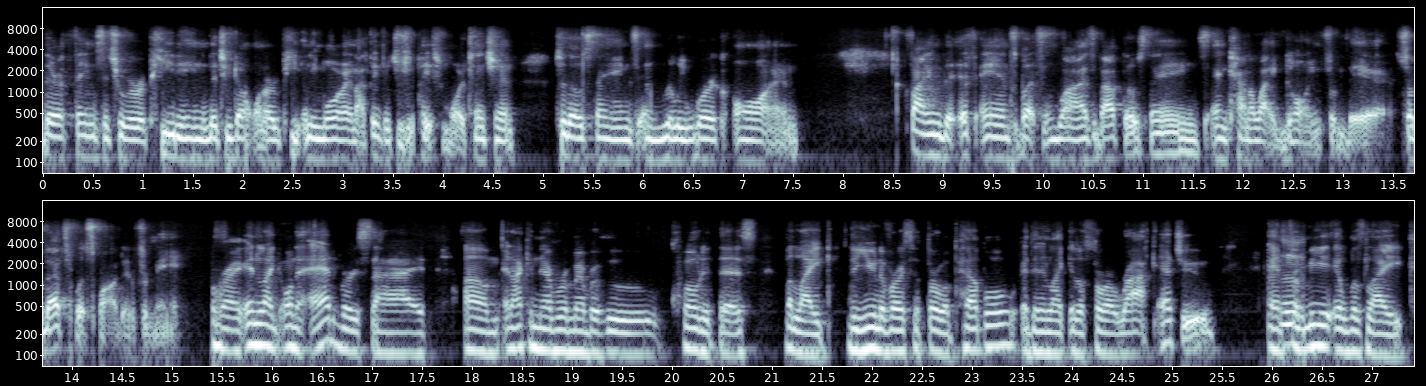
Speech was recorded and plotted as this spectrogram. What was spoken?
There are things that you were repeating that you don't want to repeat anymore. And I think that you should pay some more attention to those things and really work on finding the if, ands, buts, and whys about those things and kind of like going from there. So that's what spawned it for me. Right. And like on the adverse side, um, and I can never remember who quoted this, but like the universe will throw a pebble and then like it'll throw a rock at you. And mm. for me, it was like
